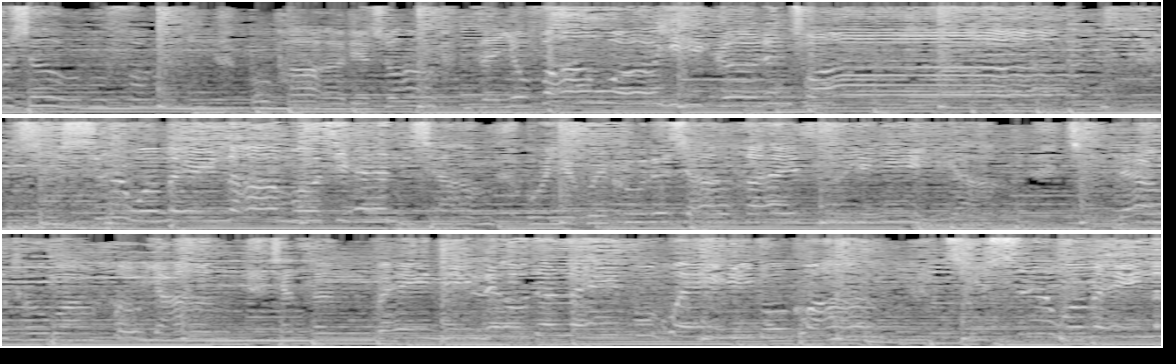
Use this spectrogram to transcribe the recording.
紧握手不放，不怕跌撞，怎又放我一个人闯？其实我没那么坚强，我也会哭得像孩子一样，尽量头往后仰，像曾为你流的泪不会多狂。其实我没那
